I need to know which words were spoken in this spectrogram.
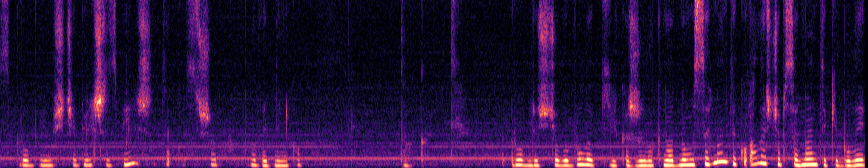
Спробуємо ще більше збільшити, ось щоб було видненько. Так. Роблю, щоб було кілька жилок на одному сегментику, але щоб сегментики були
